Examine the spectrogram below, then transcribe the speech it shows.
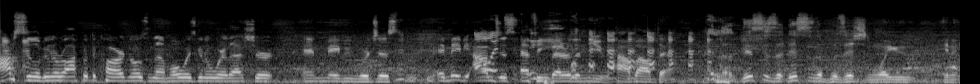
I'm still going to rock with the Cardinals, and I'm always going to wear that shirt. And maybe we're just, and maybe I'm just effing better than you. How about that? Look, this is a, this is a position where you, you know,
